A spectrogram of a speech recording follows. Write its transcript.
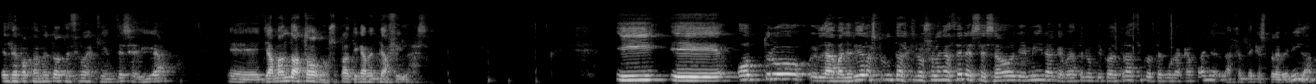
departamento de atención al cliente ese día, eh, llamando a todos, prácticamente a filas. Y eh, otro, la mayoría de las preguntas que nos suelen hacer es esa, oye, mira, que voy a tener un pico de tráfico, tengo una campaña, la gente que es prevenida.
